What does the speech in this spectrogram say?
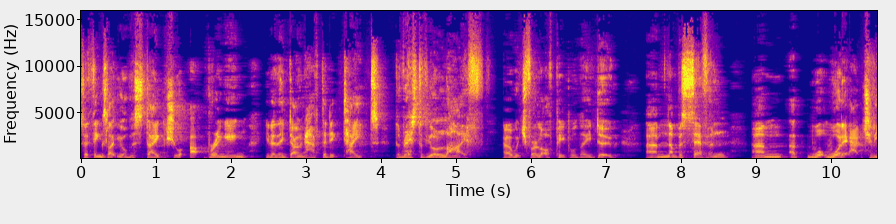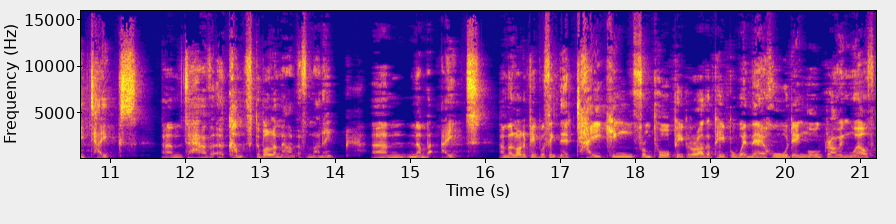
So things like your mistakes, your upbringing, you know, they don't have to dictate the rest of your life, uh, which for a lot of people they do. Um, number seven, um, uh, what, what it actually takes um, to have a comfortable amount of money. Um, number eight, um, a lot of people think they're taking from poor people or other people when they're hoarding or growing wealth.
